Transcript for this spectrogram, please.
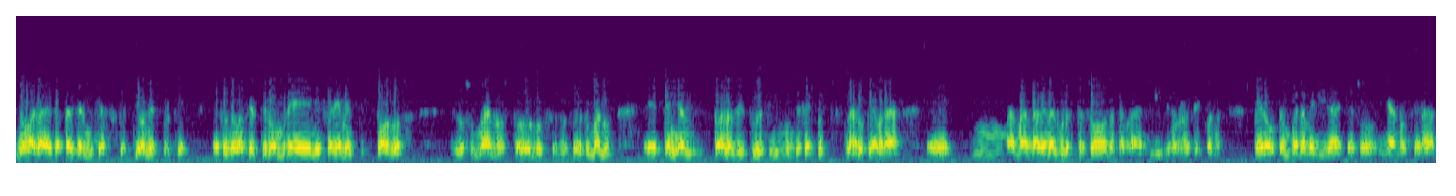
no van a desaparecer muchas cuestiones porque eso no va a los humanos, todos los, seres humanos eh, tengan todas las virtudes sin ningún defecto. Pues claro que habrá eh, mm, maldad en algunas personas, habrá envidia, habrá cosas, pero en buena medida eso ya no será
